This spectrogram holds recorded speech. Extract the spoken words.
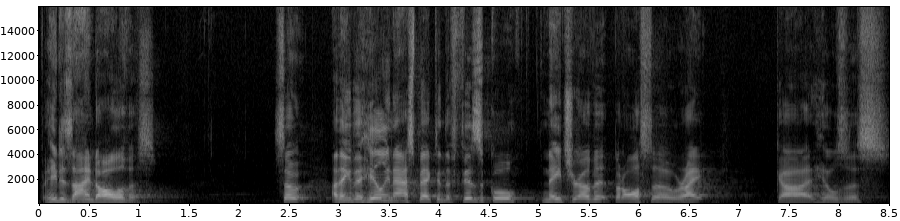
But He designed all of us. So I think the healing aspect and the physical nature of it, but also, right, God heals us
